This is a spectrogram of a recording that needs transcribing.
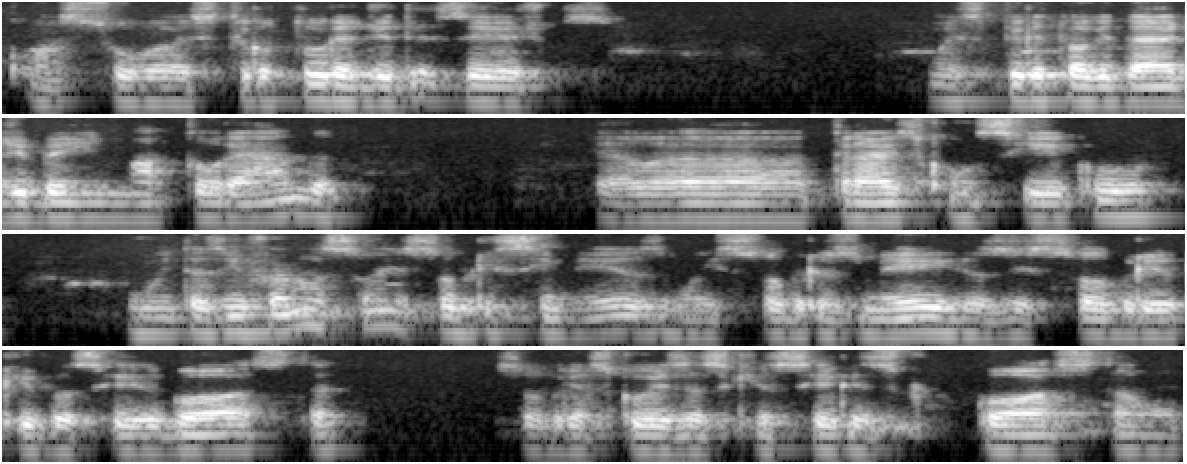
com a sua estrutura de desejos. Uma espiritualidade bem maturada ela traz consigo muitas informações sobre si mesmo e sobre os meios e sobre o que você gosta, sobre as coisas que os seres gostam,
